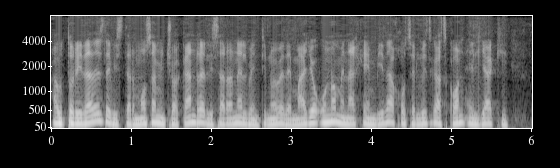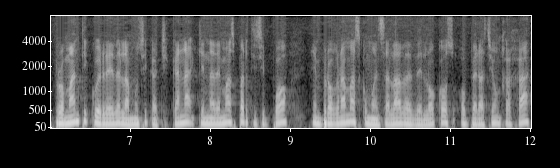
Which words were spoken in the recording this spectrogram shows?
Autoridades de Vistahermosa, Michoacán realizarán el 29 de mayo un homenaje en vida a José Luis Gascón el Yaqui, romántico y rey de la música chicana, quien además participó en programas como Ensalada de Locos, Operación Jajá,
